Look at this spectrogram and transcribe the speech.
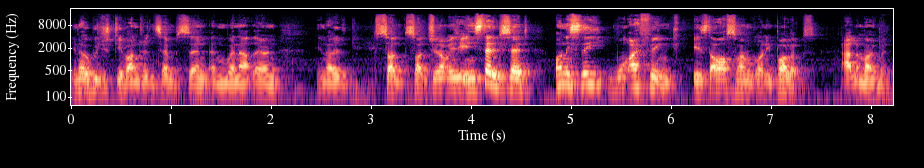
You know, we just give 110 percent and went out there and you know, so, so do you know what I mean? Instead, he said, honestly, what I think is that Arsenal haven't got any bollocks at the moment.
